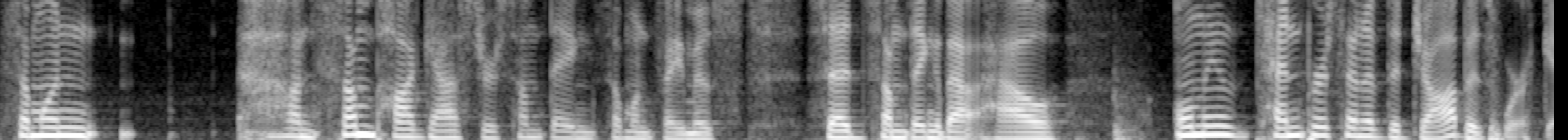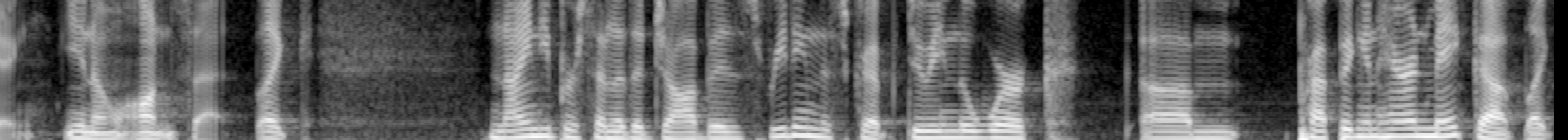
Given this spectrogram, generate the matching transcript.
someone on some podcast or something, someone famous said something about how only ten percent of the job is working. You know, on set, like ninety percent of the job is reading the script, doing the work, um, prepping and hair and makeup. Like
